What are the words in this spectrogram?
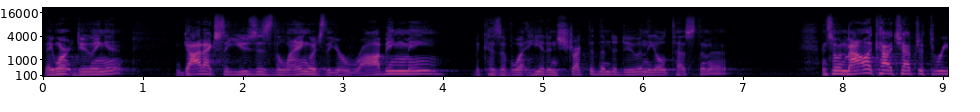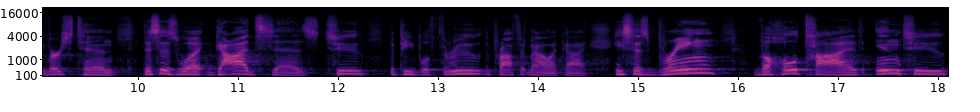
They weren't doing it. God actually uses the language that you're robbing me because of what he had instructed them to do in the Old Testament. And so in Malachi chapter 3, verse 10, this is what God says to the people through the prophet Malachi. He says, Bring the whole tithe into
